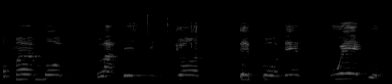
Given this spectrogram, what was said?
tomamos la decisión de poner fuego.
